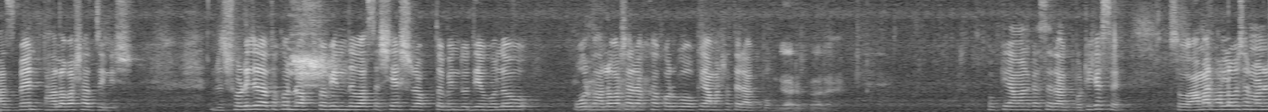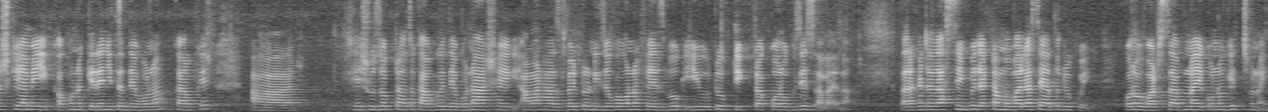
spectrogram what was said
হাজব্যান্ড ভালোবাসার জিনিস। শরীরে যতক্ষণ রক্তবিন্দু আছে শেষ রক্তবিন্দু দিয়ে হলেও ওর ভালোবাসা রক্ষা করব ওকে আমার সাথে রাখব। ওকে আমার কাছে রাখব ঠিক আছে? সো আমার ভালোবাসার মানুষকে আমি কখনো কেড়ে নিতে দেব না কাউকে। আর সেই সুযোগটা হয়তো কাউকে দেবো না। আর সেই আমার হাজব্যান্ডও নিজেও কখনো ফেসবুক ইউটিউব টিকটক কোনো কিছু চালায় না। তার কাছে জাস্ট সিম্পল একটা মোবাইল আছে এতটুকুই। কোনো হোয়াটসঅ্যাপ নাই কোনো কিচ্ছু নাই।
